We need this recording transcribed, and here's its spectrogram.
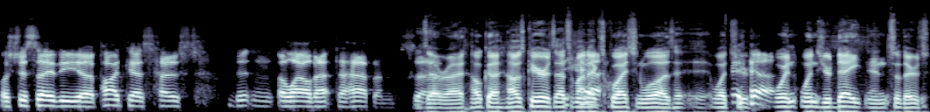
let's just say the uh, podcast host didn't allow that to happen. So Is that right? Okay. I was curious. That's what my next question was. Uh, What's your Yeah. when? When's your date? And so there's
